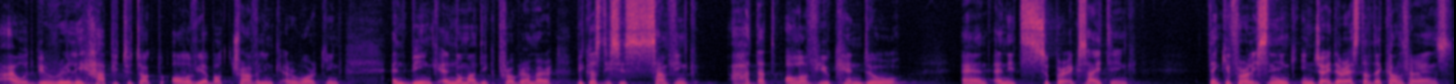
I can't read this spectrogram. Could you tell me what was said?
I would be really happy to talk to all of you about traveling and working and being a nomadic programmer, because this is something uh, that all of you can do, and, and it's super exciting. Thank you for listening. Enjoy the rest of the conference.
